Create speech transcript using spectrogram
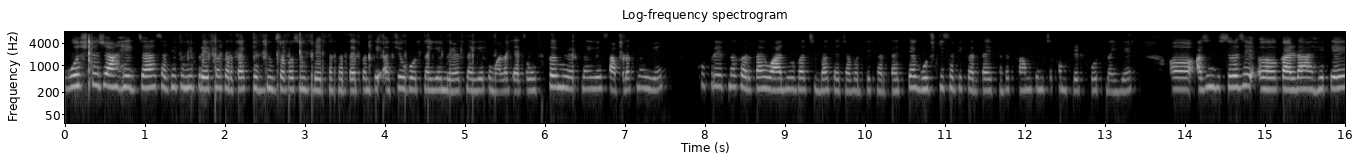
गोष्ट जे आहे ज्यासाठी तुम्ही प्रयत्न करताय खूप दिवसापासून प्रयत्न करताय पण ती अचीव होत नाहीये मिळत नाहीये तुम्हाला त्याचं उत्तर मिळत नाहीये सापडत नाहीये खूप प्रयत्न करताय वादविवाद सुद्धा त्याच्यावरती करताय त्या गोष्टीसाठी करताय एखादं काम तुमचं कंप्लीट होत नाहीये. अजून दुसरं जे कार्ड आहे ते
